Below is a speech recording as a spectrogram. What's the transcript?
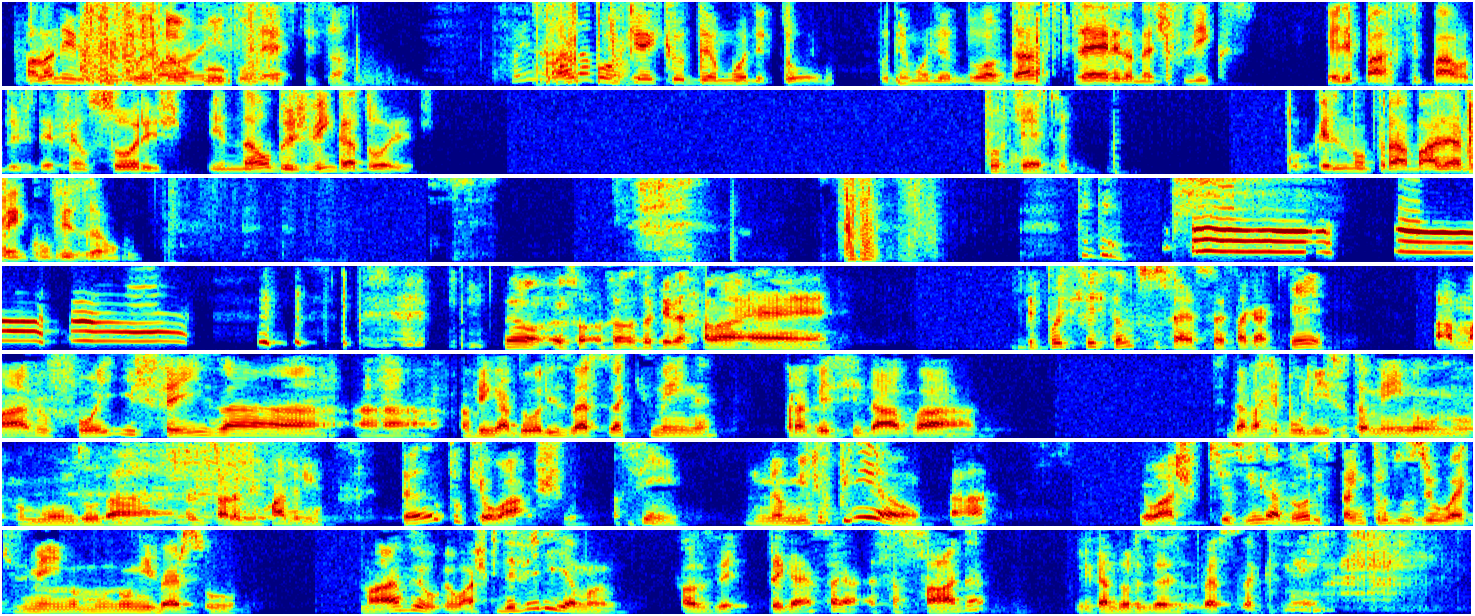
Falando em filme, foi no Google pesquisar. Sabe por que, que o Demolidor, o Demolidor da série da Netflix, ele participava dos Defensores e não dos Vingadores? Por quê? Porque ele não trabalha bem com visão. Tudo. Não, eu só, só, só queria falar. É... Depois que fez tanto sucesso essa HQ, a Marvel foi e fez a, a, a Vingadores versus X-Men, né? Pra ver se dava se dava rebuliço também no, no, no mundo da, das histórias em quadrinho. Tanto que eu acho, assim, minha humilde opinião, tá? Eu acho que os Vingadores, para introduzir o X-Men no, no, universo Marvel, eu acho que deveria, mano, fazer, pegar essa, essa saga, Vingadores versus X-Men,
